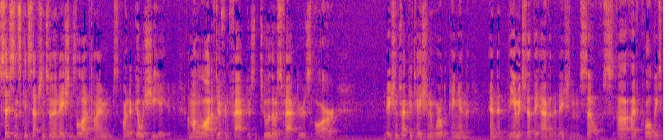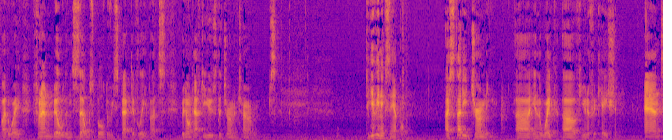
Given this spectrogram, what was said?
citizens' conceptions of their nations a lot of times are negotiated among a lot of different factors, and two of those factors are nation's reputation and world opinion, and the, the image that they have of the nation themselves. Uh, I've called these, by the way, Fremdbild and Selbstbild, respectively, but we don't have to use the German terms. To give you an example, I studied Germany uh, in the wake of unification, and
